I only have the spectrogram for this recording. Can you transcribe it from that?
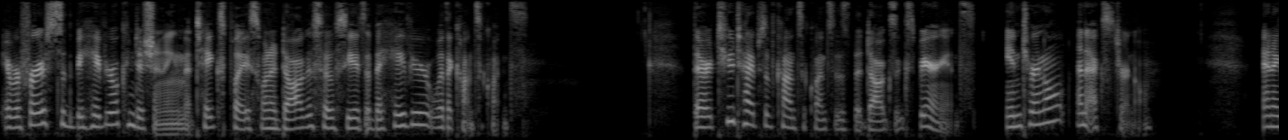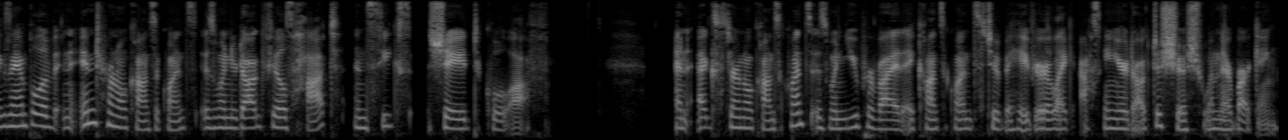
it refers to the behavioral conditioning that takes place when a dog associates a behavior with a consequence. There are two types of consequences that dogs experience internal and external. An example of an internal consequence is when your dog feels hot and seeks shade to cool off. An external consequence is when you provide a consequence to a behavior like asking your dog to shush when they're barking.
